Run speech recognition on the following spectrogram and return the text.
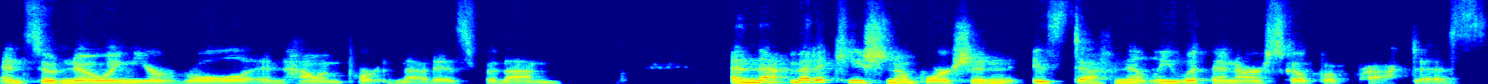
And so knowing your role and how important that is for them. And that medication abortion is definitely within our scope of practice.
